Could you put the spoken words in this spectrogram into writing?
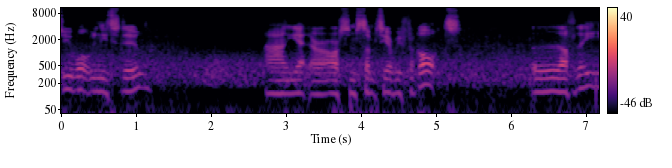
do what we need to do. And yet there are some stumps here we forgot. Lovely.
